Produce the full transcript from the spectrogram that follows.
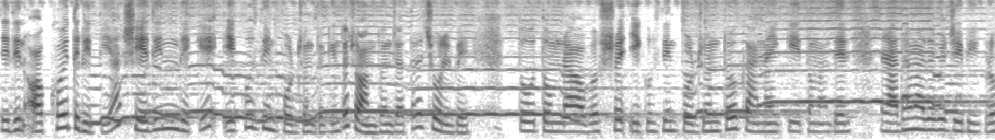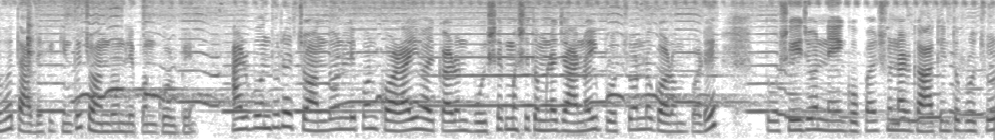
যেদিন অক্ষয় তৃতীয়া, সেদিন থেকে একুশ দিন পর্যন্ত কিন্তু চন্দনযাত্রা চলবে। তো তোমরা অবশ্যই একুশ দিন পর্যন্ত কানাইকে তোমাদের রাধা মাধবের যে বিগ্রহ তাদেরকে কিন্তু চন্দন লেপন করবে। আর বন্ধুরা চন্দন লেপন করাই হয়, কারণ বৈশাখ মাসে তোমরা জানোই প্রচণ্ড গরম পড়ে। তো সেই জন্যে গোপাল সোনার গা কিন্তু প্রচুর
